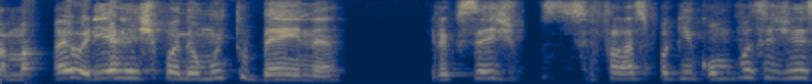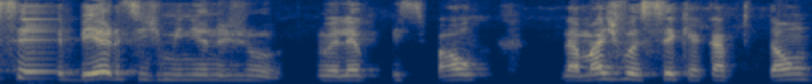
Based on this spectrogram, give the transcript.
a maioria respondeu muito bem, né? Queria que vocês falassem um pouquinho como vocês receberam esses meninos no, no elenco principal, ainda mais você que é capitão.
